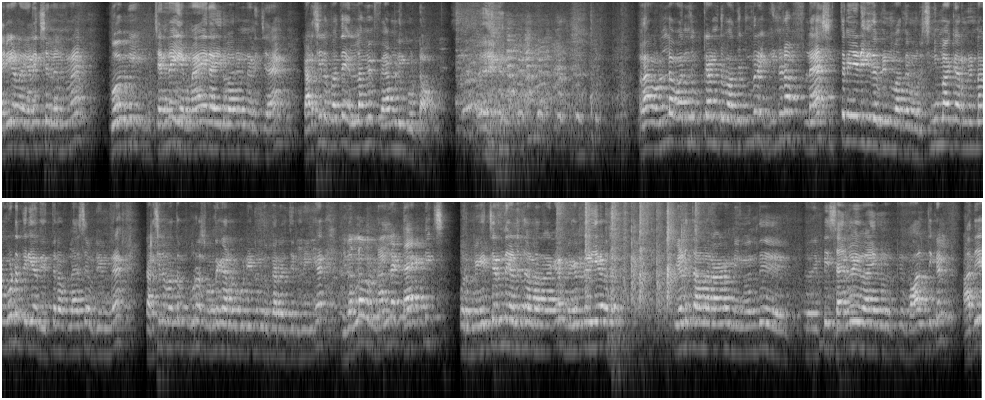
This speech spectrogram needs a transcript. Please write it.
ஹரியானா எலெக்ஷன்லன்னா கோபி சென்னை மேயர் ஆயிடுவாருன்னு நினச்சேன். கடைசியில் பார்த்தா எல்லாமே ஃபேமிலி கூட்டம். நான் உள்ளே வந்து உட்காந்துட்டு பார்த்துட்டு இருந்தேன் என்னடா ஃப்ளாஷ் இத்தனை அடிக்குது அப்படின்னு பார்த்தேன். ஒரு சினிமாக்காரன்னா கூட தெரியாது இத்தனை ஃப்ளாஷ் அப்படின்னு கடைசியில் பார்த்தா பூரா சொந்தக்காரர் கூட்டிகிட்டு வந்து உட்கார வச்சிருக்கீங்க இதெல்லாம் ஒரு நல்ல டாக்டிக்ஸ் ஒரு மிகச்சிறந்த எழுத்தாளராக மிகப்பெரிய எழுத்தாளராக நீங்கள் வந்து எப்படி சர்வை ஆகிருக்கு வாழ்த்துக்கள். அதே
